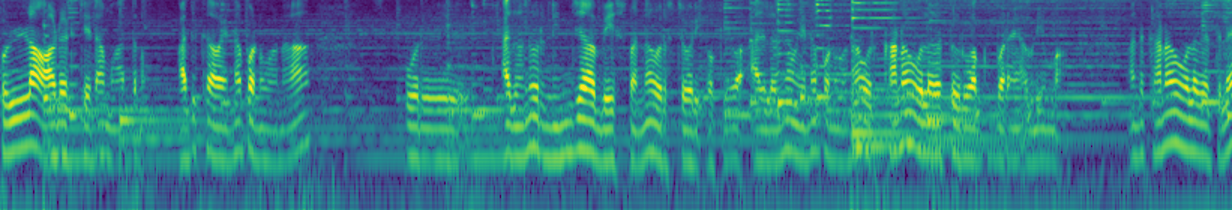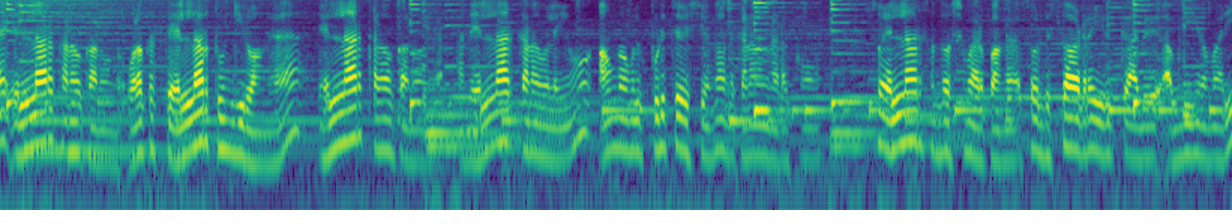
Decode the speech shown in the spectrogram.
ஃபுல்லாக ஆர்டர் ஸ்டேட்டாக மாற்றணும் அதுக்கு அவன் என்ன பண்ணுவான்னா ஒரு அது வந்து ஒரு நிஞ்சா பேஸ் பண்ண ஒரு ஸ்டோரி ஓகேவா அதில் வந்து அவன் என்ன பண்ணுவான்னா ஒரு கனவு உலகத்தை உருவாக்க போகிறேன் அப்படிமா அந்த கனவு உலகத்தில் எல்லாரும் கனவு காணுவாங்க. உலகத்துக்கு எல்லோரும் தூங்கிடுவாங்க எல்லோரும் கனவு காணுவாங்க. அந்த எல்லார் கனவுலையும் அவங்க அவங்களுக்கு பிடிச்ச விஷயம் தான் அந்த கனவு நடக்கும். ஸோ எல்லோரும் சந்தோஷமாக இருப்பாங்க. ஸோ டிஸார்டரே இருக்காது அப்படிங்கிற மாதிரி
